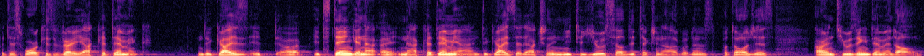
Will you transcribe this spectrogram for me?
but this work is very academic. And the guys, it, uh, it's staying in, in academia, and the guys that actually need to use cell detection algorithms, the pathologists, aren't using them at all.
